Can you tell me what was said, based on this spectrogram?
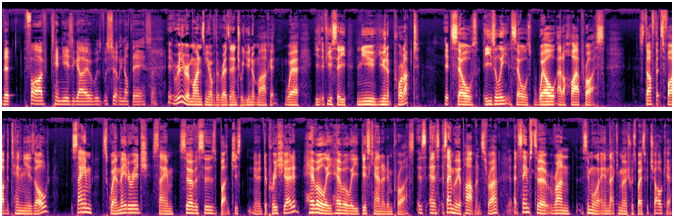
that five, ten years ago was, was certainly not there. So it really reminds me of the residential unit market, where you, if you see new unit product, it sells easily, it sells well at a higher price. Stuff that's five to ten years old, same square meterage, same services, but just you know, depreciated, heavily, heavily discounted in price. It's, it's same with the apartments, right? Yep. That seems to run similar in that commercial space with childcare.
